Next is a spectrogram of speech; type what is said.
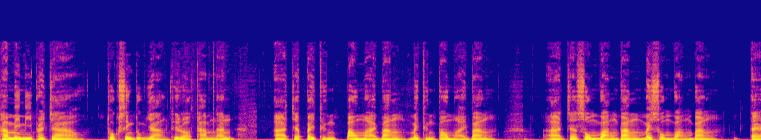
ถ้าไม่มีพระเจ้า ทุกสิ่งทุกอย่างที่เราทำนั้น อาจจะไปถึงเป้าหมายบ้าง ไม่ถึงเป้าหมายบ้าง อาจจะสมหวังบ้าง ไม่สมหวังบ้าง แต่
